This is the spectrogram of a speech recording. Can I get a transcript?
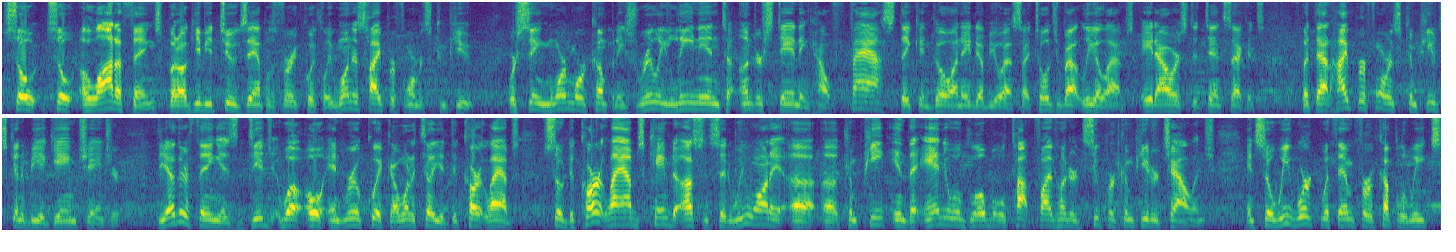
So, so a lot of things, but I'll give you two examples very quickly. One is high performance compute. We're seeing more and more companies really lean into understanding how fast they can go on AWS. I told you about Leo Labs, eight hours to 10 seconds. But that high performance compute's going to be a game changer. The other thing is digi, well, oh, and real quick, I want to tell you, Descartes Labs. So Descartes Labs came to us and said, we want to uh, uh, compete in the annual Global Top 500 Supercomputer Challenge. And so we worked with them for a couple of weeks.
